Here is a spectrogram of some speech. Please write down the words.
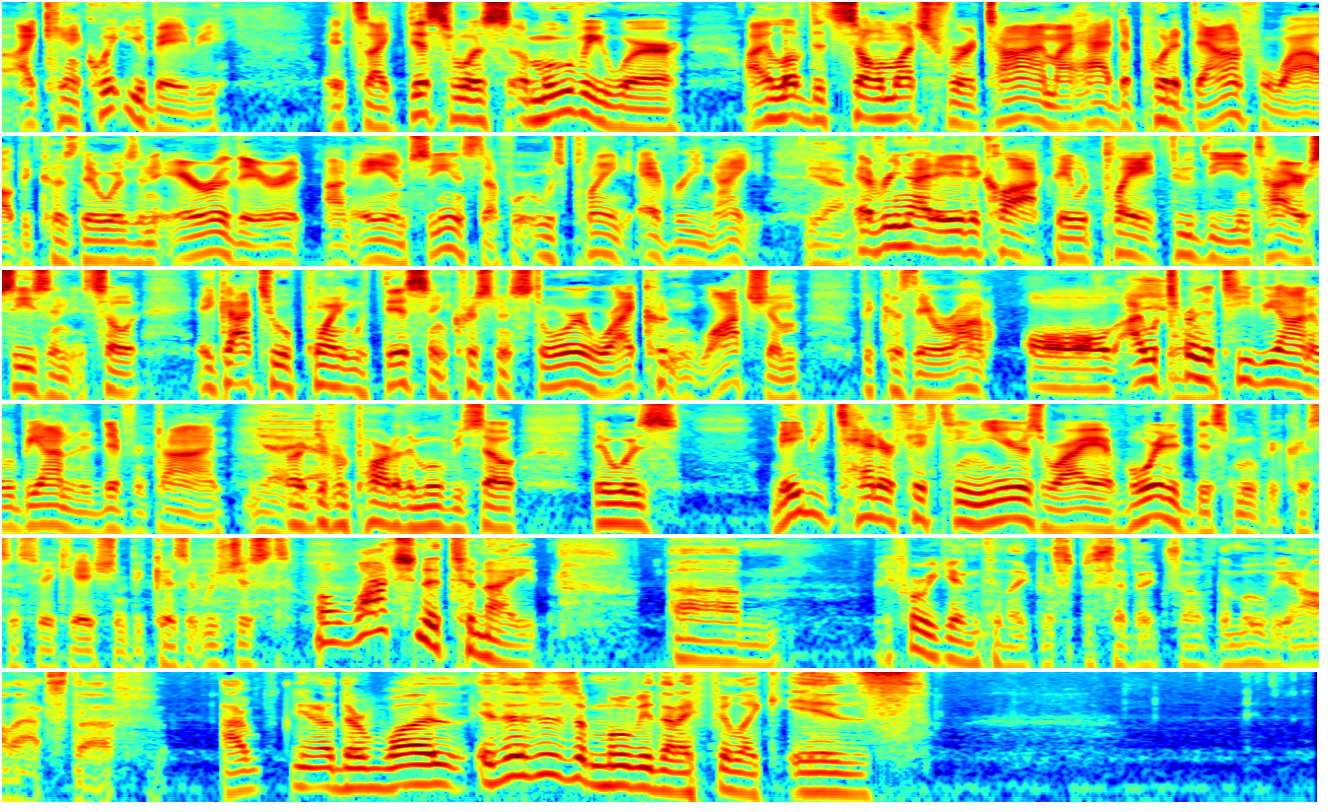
I can't quit you, baby. It's like this was a movie where I loved it so much for a time I had to put it down for a while because there was an era there at, on AMC and stuff where it was playing every night. Yeah. Every night at eight o'clock they would play it through the entire season. So it got to a point with this and Christmas Story where I couldn't watch them because they were on all. I would turn the TV on; it would be on at a different time Yeah, or a different part of the movie. So there was maybe ten or fifteen years where I avoided this movie, Christmas Vacation, because it was just Well, watching it tonight, um, before we get into like the specifics of the movie and all that stuff, I you know there was this is a movie that I feel like is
